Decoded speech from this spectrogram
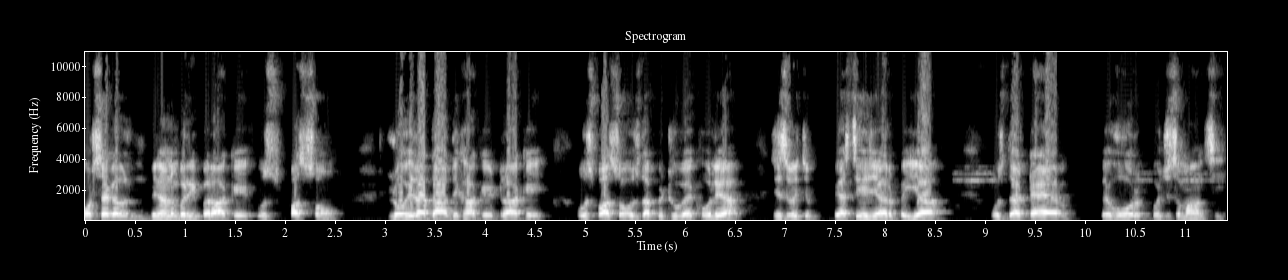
ਮੋਟਰਸਾਈਕਲ ਬਿਨਾਂ ਨੰਬਰੀ ਪਰ ਆ ਕੇ ਉਸ ਪਾਸੋਂ ਲੋਹੇ ਦਾ ਦਾਤ ਦਿਖਾ ਕੇ ਡਰਾ ਕੇ ਉਸ ਪਾਸੋਂ ਉਸ ਦਾ ਪਿੱਠੂ ਬੈਗ ਖੋਲਿਆ ਜਿਸ ਵਿੱਚ 82000 ਰੁਪਈਆ ਉਸ ਦਾ ਟੈਬ ਤੇ ਹੋਰ ਕੁਝ ਸਮਾਨ ਸੀ।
